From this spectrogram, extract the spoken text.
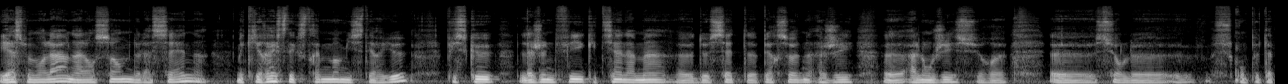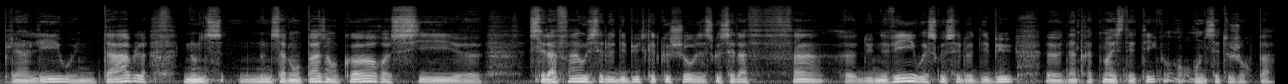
Et à ce moment-là, on a l'ensemble de la scène, mais qui reste extrêmement mystérieux, puisque la jeune fille qui tient la main euh, de cette personne âgée euh, allongée sur euh, sur le ce qu'on peut appeler un lit ou une table, nous ne, nous ne savons pas encore si c'est la fin ou c'est le début de quelque chose? Est-ce que c'est la fin euh, d'une vie ou est-ce que c'est le début euh, d'un traitement esthétique? On, ne sait toujours pas.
